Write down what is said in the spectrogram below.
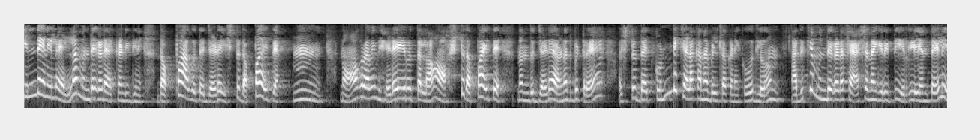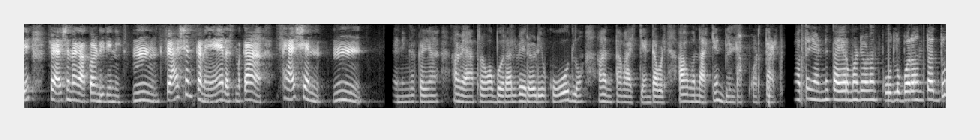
ಹಿಂದೇನಿಲ್ಲ, ಎಲ್ಲ ಮುಂದೆಗಡೆ ಹಾಕೊಂಡಿದ್ದೀನಿ. ದಪ್ಪ ಆಗುತ್ತೆ ಜಡೆ, ಇಷ್ಟು ದಪ್ಪ ಐತೆ. ಹ್ಮ್, ನಾಗರವಿಂದ ಹೆಡೆ ಇರುತ್ತಲ್ಲ, ಅಷ್ಟು ದಪ್ಪ ಐತೆ. ನಂದು ಜಡೆ ಅಣದ್ ಬಿಟ್ರೆ ಅಷ್ಟು ದೈತ್ಕೊಂಡು ಕೆಳಕನ ಬೀಳ್ತಾ ಕಣೆ ಕೂದ್ಲು. ಅದಕ್ಕೆ ಮುಂದೆಗಡೆ ಫ್ಯಾಷನ್ ಆಗಿ ರೀತಿ ಇರಲಿ ಅಂತೇಳಿ ಫ್ಯಾಷನ್ ಆಗಿ ಹಾಕೊಂಡಿದ್ದೀನಿ. ಹ್ಮ್, ಫ್ಯಾಷನ್ ಕಣೆ ಲಸ್ಮಕ ಫ್ಯಾಷನ್. ಹ್ಮ್. ನಿಂಗ ಕೈಯ ಅವ ಯಾತ್ರವ ಬರಲ್ವೇ ರೆಡಿ ಕೂದ್ಲು ಅಂತವ ಅವಳು. ಆ ಒಂದು ಬಿಲ್ಡ್ ಬಿಲ್ಡಪ್ ಕೊಡ್ತಾಳೆ ಮತ್ತೆ ಎಣ್ಣೆ ತಯಾರು ಮಾಡ್ಯಾಳ ಅಂತ ಕೂದ್ಲು ಬರೋ ಅಂಥದ್ದು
